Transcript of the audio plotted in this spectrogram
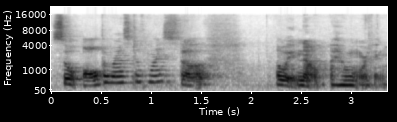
so all the rest of my stuff. Oh wait, no, I have one more thing.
